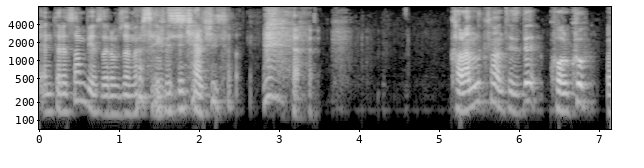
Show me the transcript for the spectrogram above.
Enteresan bir eser Ömer Seyfettin gerçekten. Karanlık fantezide korku e,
